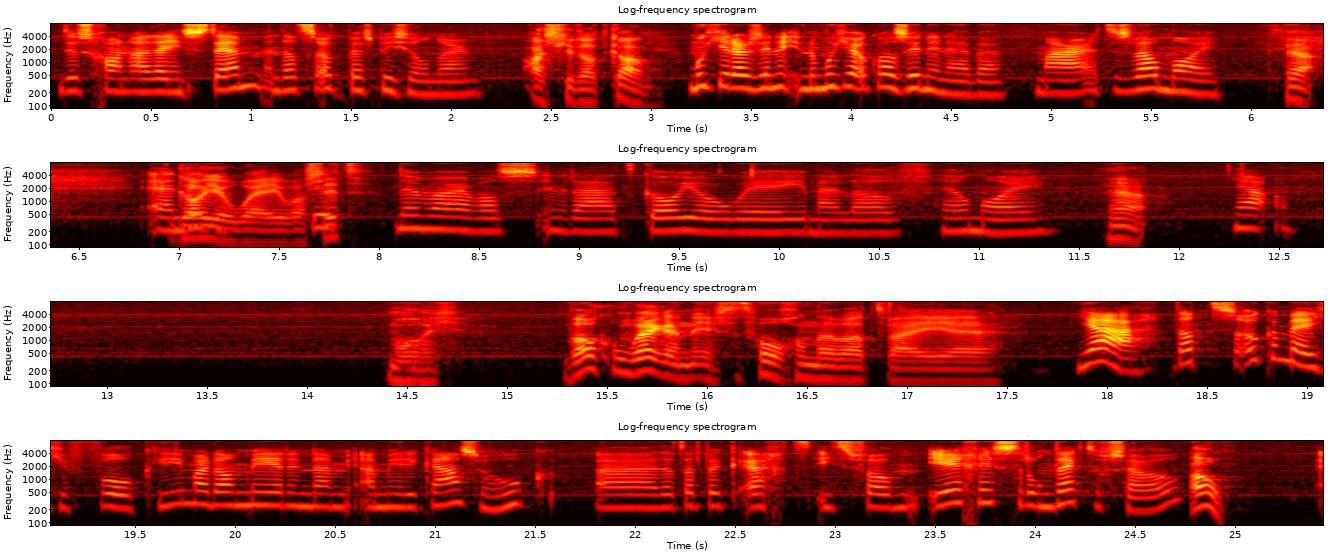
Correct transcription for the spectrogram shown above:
Dus gewoon alleen stem en dat is ook best bijzonder. als je dat kan. Moet je daar zin in, daar moet je ook wel zin in hebben. Maar het is wel mooi. Ja, En Go dit- Your Way was dit. nummer was inderdaad Go Your Way, My Love. Heel mooi. Ja, Ja. mooi. Welcome Wagon is het volgende wat wij eh, Ja, dat is ook een beetje folky, maar dan meer in de Am- Amerikaanse hoek. Eh, dat heb ik echt iets van eergisteren ontdekt of zo. Oh.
